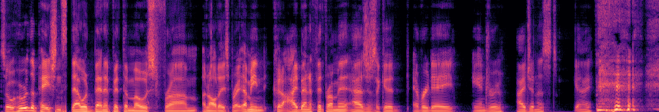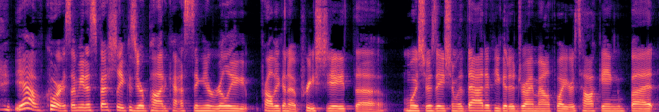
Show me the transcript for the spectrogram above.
So, who are the patients that would benefit the most from an all day spray? I mean, could I benefit from it as just like a everyday Andrew hygienist guy? yeah, of course. I mean, especially because you're podcasting, you're really probably going to appreciate the moisturization with that if you get a dry mouth while you're talking. But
